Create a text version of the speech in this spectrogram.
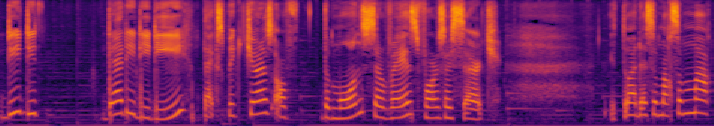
Didi Daddy Didi takes pictures of the moon surveys for research. Itu ada semak-semak,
